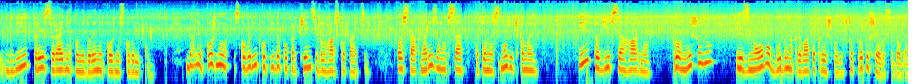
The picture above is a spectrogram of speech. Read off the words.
2-3 середніх помідорини в кожну сковорідку. Далі в кожну сковорідку піде по перчинці болгарського перцю. Ось так нарізано все такими смужечками. І тоді все гарно промішую і знову буду накривати кришкою, щоб протушилося добре.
